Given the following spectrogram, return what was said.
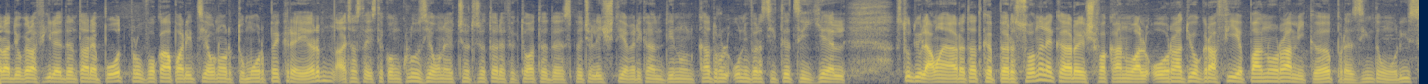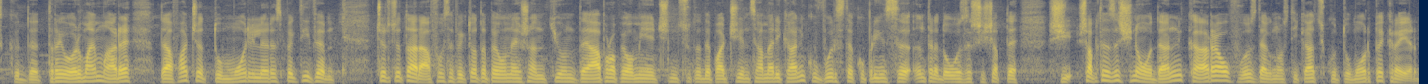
Radiografiile dentare pot provoca apariția unor tumori pe creier. Aceasta este concluzia unei cercetări efectuate de specialiștii americani din cadrul Universității Yale. Studiul a mai arătat că persoanele care își fac anual o radiografie panoramică prezintă un risc de trei ori mai mare de a face tumorile respective. Cercetarea a fost efectuată pe un eșantion de aproape 1500 de pacienți americani cu vârstă cuprinsă între 27 și 79 de ani care au fost diagnosticați cu tumori pe creier.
